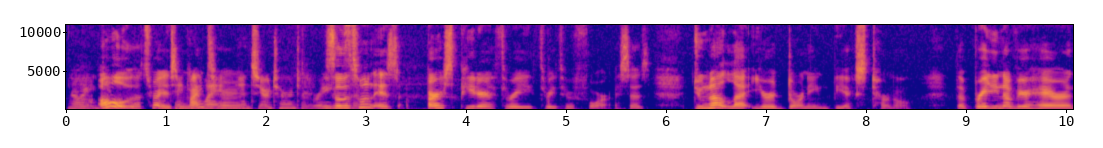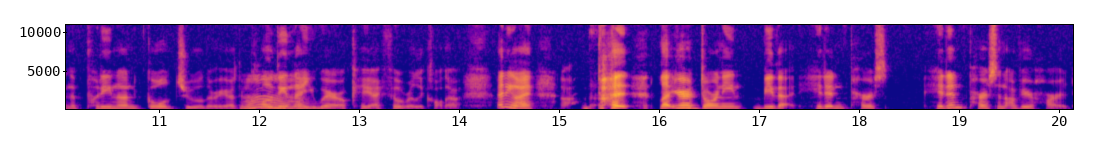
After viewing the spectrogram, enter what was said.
Right. Oh, that's right. It's take it my turn. It's your turn to read. So this one is First Peter three three through four. It says, "Do not let your adorning be external, the braiding of your hair and the putting on gold jewelry or the clothing that you Mm. wear." Okay, I feel really called out. Anyway, uh, but let your adorning be the hidden pers- hidden person of your heart,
